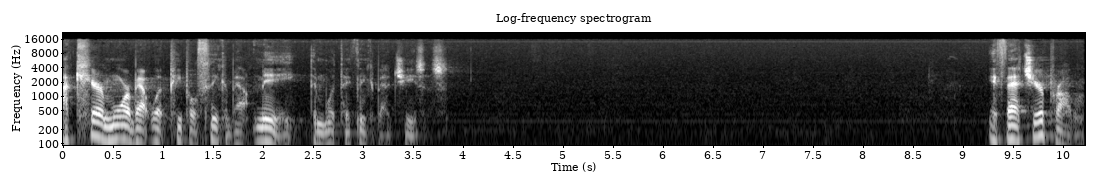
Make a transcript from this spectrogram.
I care more about what people think about me than what they think about Jesus. If that's your problem,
